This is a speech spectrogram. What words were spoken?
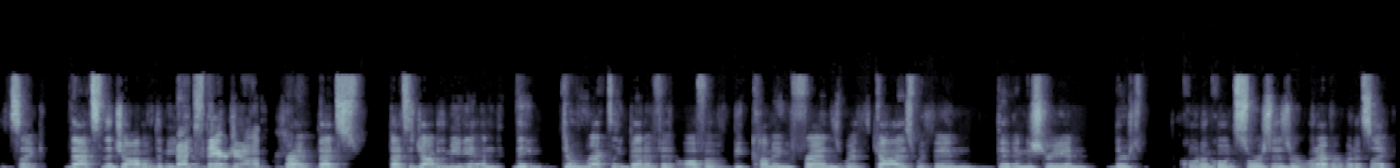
it's like that's the job of the media. that's their job Right. That's that's the job of the media and they directly benefit off of becoming friends with guys within the industry and there's quote unquote sources or whatever, but it's like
